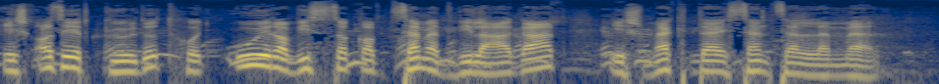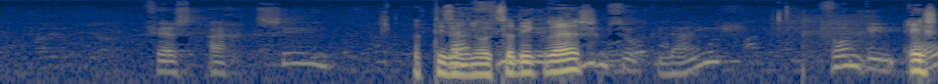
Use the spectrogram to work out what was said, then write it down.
és azért küldött, hogy újra visszakap szemed világát, és megtelj szent szellemmel. A 18. vers. És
